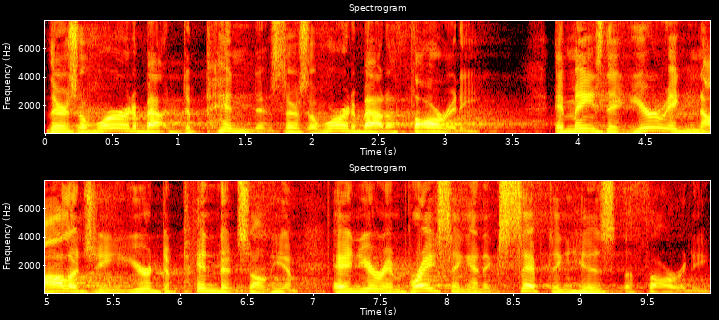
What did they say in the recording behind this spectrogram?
there's a word about dependence, there's a word about authority. It means that you're acknowledging your dependence on Him and you're embracing and accepting His authority.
